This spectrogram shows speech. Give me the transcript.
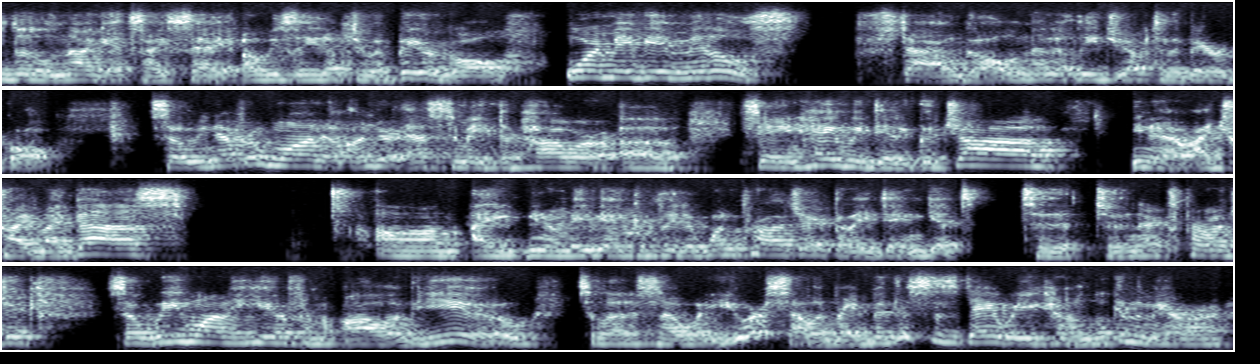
little nuggets, I say, always lead up to a bigger goal or maybe a middle style goal, and then it leads you up to the bigger goal. So we never want to underestimate the power of saying, "Hey, we did a good job. You know, I tried my best. Um, I, you know, maybe I completed one project, but I didn't get to, to the next project." So we want to hear from all of you to let us know what you are celebrating. But this is a day where you kind of look in the mirror,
